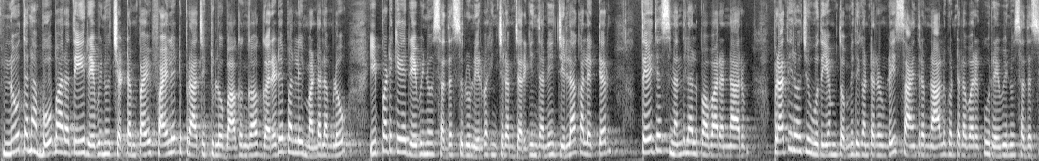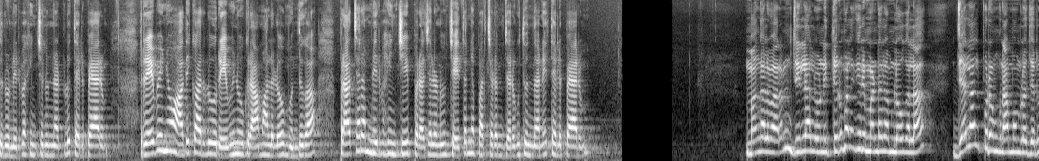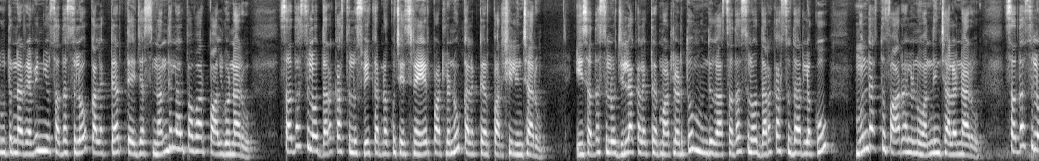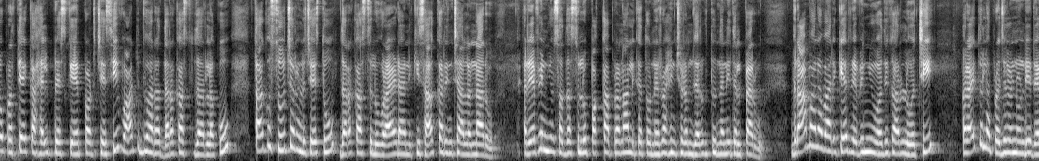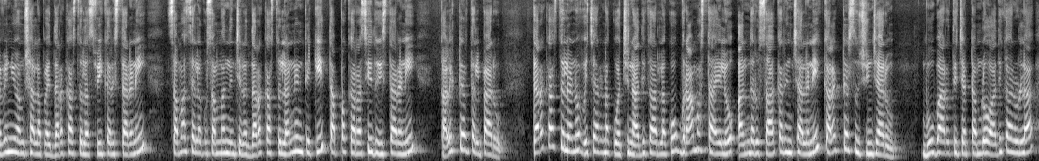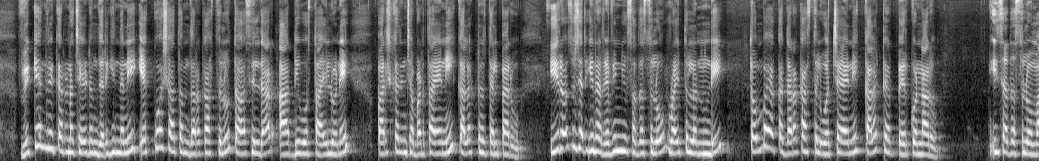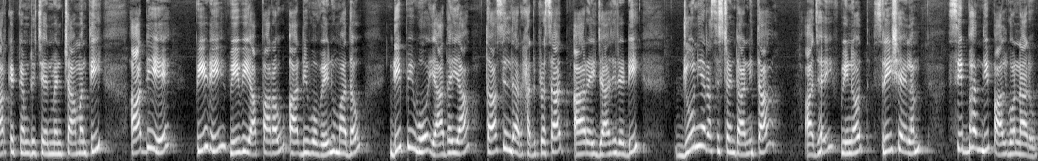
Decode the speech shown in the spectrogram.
నూతన భూభారతి రెవెన్యూ చట్టంపై పైలట్ ప్రాజెక్టులో భాగంగా గరడేపల్లి మండలంలో ఇప్పటికే రెవెన్యూ సదస్సులు నిర్వహించడం జరిగిందని జిల్లా కలెక్టర్ తేజస్ నందలాల్ పవార్ అన్నారు. ప్రతిరోజు ఉదయం తొమ్మిది గంటల నుండి సాయంత్రం నాలుగు గంటల వరకు రెవెన్యూ సదస్సులు నిర్వహించనున్నట్లు తెలిపారు. రెవెన్యూ అధికారులు రెవెన్యూ గ్రామాలలో ముందుగా ప్రచారం నిర్వహించి ప్రజలను చైతన్యపరచడం జరుగుతుందని తెలిపారు. మంగళవారం జిల్లాలోని తిరుమలగిరి మండలంలో గల జలాల్పురం గ్రామంలో జరుగుతున్న రెవెన్యూ సదస్సులో కలెక్టర్ తేజస్ నందలాల్ పవార్ పాల్గొన్నారు. సదస్సులో దరఖాస్తులు స్వీకరణకు చేసిన ఏర్పాట్లను కలెక్టర్ పరిశీలించారు. ఈ సదస్సులో జిల్లా కలెక్టర్ మాట్లాడుతూ ముందుగా సదస్సులో దరఖాస్తుదారులకు ముందస్తు ఫారాలను అందించాలన్నారు. సదస్సులో ప్రత్యేక హెల్ప్ డెస్క్ ఏర్పాటు చేసి వాటి ద్వారా దరఖాస్తుదారులకు తగు సూచనలు చేస్తూ దరఖాస్తులు వ్రాయడానికి సహకరించాలన్నారు. రెవెన్యూ సదస్సులు పక్కా ప్రణాళికతో నిర్వహించడం జరుగుతుందని తెలిపారు. గ్రామాల వారికే రెవెన్యూ అధికారులు వచ్చి రైతుల ప్రజల నుండి రెవెన్యూ అంశాలపై దరఖాస్తులు స్వీకరిస్తారని సమస్యలకు సంబంధించిన దరఖాస్తులన్నింటికీ తప్పక రసీదు ఇస్తారని కలెక్టర్ తెలిపారు. దరఖాస్తులను విచారణకు వచ్చిన అధికారులకు గ్రామ స్థాయిలో అందరూ సహకరించాలని కలెక్టర్ సూచించారు. భూభారతి చట్టంలో అధికారుల వికేంద్రీకరణ చేయడం జరిగిందని ఎక్కువ శాతం దరఖాస్తులు తహసీల్దార్ ఆర్డీఓ స్థాయిలోనే పరిష్కరించబడతాయని కలెక్టర్ తెలిపారు. ఈరోజు జరిగిన రెవెన్యూ సదస్సులో రైతుల నుండి తొంభై ఒక్క దరఖాస్తులు వచ్చాయని కలెక్టర్ పేర్కొన్నారు. ఈ సదస్సులో market committee chairman Chamanthi RDA PD VV Apparao RDO Venumadhav DPO Yadaiah తహసీల్దార్ Hariprasad RI Jajireddy junior assistant Anitha Ajay Vinod Srisailam సిబ్బంది పాల్గొన్నారు.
